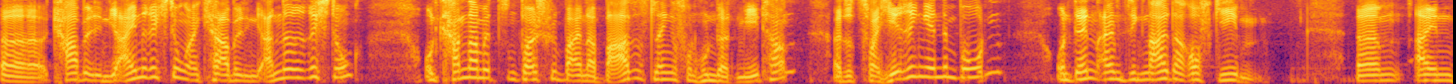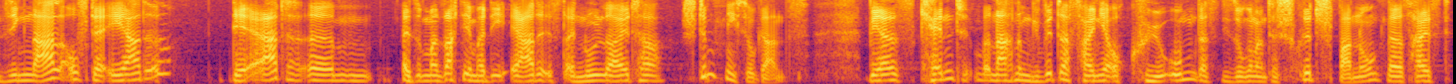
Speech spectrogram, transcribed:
äh, Kabel in die eine Richtung, ein Kabel in die andere Richtung und kann damit zum Beispiel bei einer Basislänge von 100 Metern, also zwei Heringe in dem Boden, und dann ein Signal darauf geben. Ähm, ein Signal auf der Erde, der Erd, ähm, also man sagt ja immer, die Erde ist ein Nullleiter, stimmt nicht so ganz. Wer es kennt, nach einem Gewitter fallen ja auch Kühe um, das ist die sogenannte Schrittspannung. Das heißt,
